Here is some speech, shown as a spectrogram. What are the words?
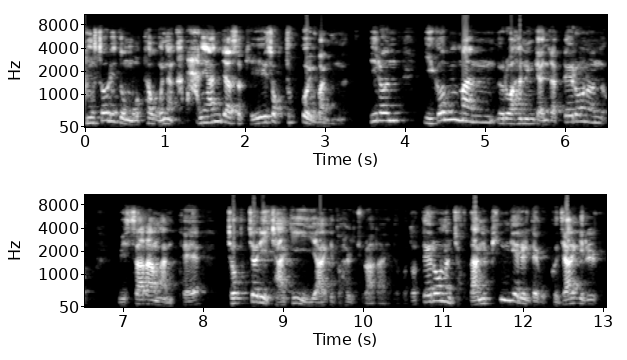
아무 소리도 못하고 그냥 가만히 앉아서 계속 듣고만 있는 이런 이것만으로 하는 게 아니라 때로는 윗사람한테 적절히 자기 이야기도 할 줄 알아야 되고 또 때로는 적당히 핑계를 대고 그 자기를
